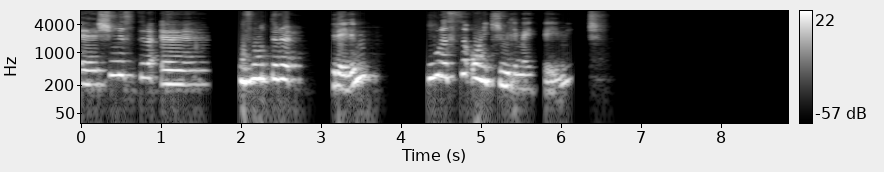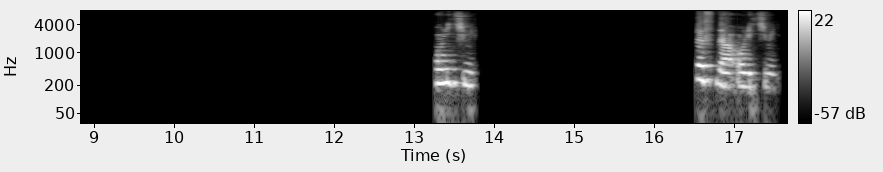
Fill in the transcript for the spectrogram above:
E, şimdi sıra, e, uzunlukları girelim. Burası 12 milimetreymiş. On iki milimetre. Burası da 12 milimetre.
